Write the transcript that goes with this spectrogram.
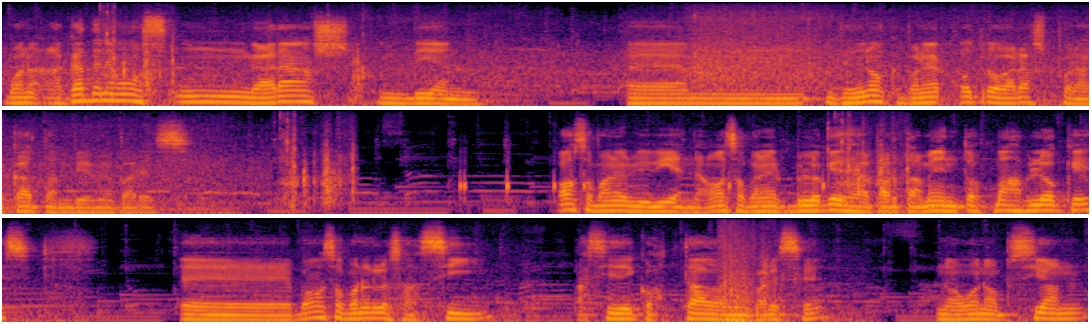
Bueno, acá tenemos un garage. Bien. Eh, y tendremos que poner otro garage por acá también, me parece. Vamos a poner vivienda, vamos a poner bloques de apartamentos, más bloques. Eh, vamos a ponerlos así, así de costado me parece. Una buena opción.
